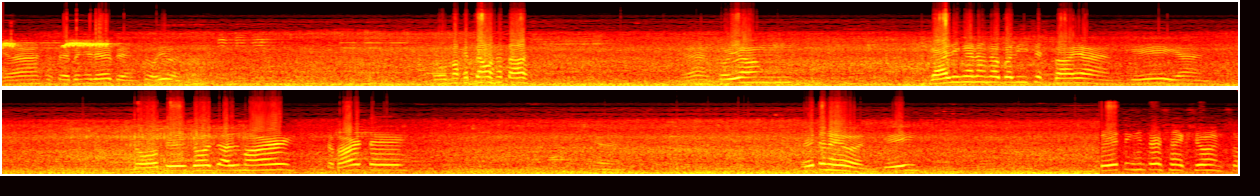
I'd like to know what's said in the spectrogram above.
Yan, sa 7-Eleven. So, yun. So, makit na ako sa taas. Yan. So, yung galing nga ng Nabaliches Bayan. Okay, yan. So, Pure Gold Almar, Sabarte. Yan. So, ito na yun. Okay. So, ito intersection. So,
